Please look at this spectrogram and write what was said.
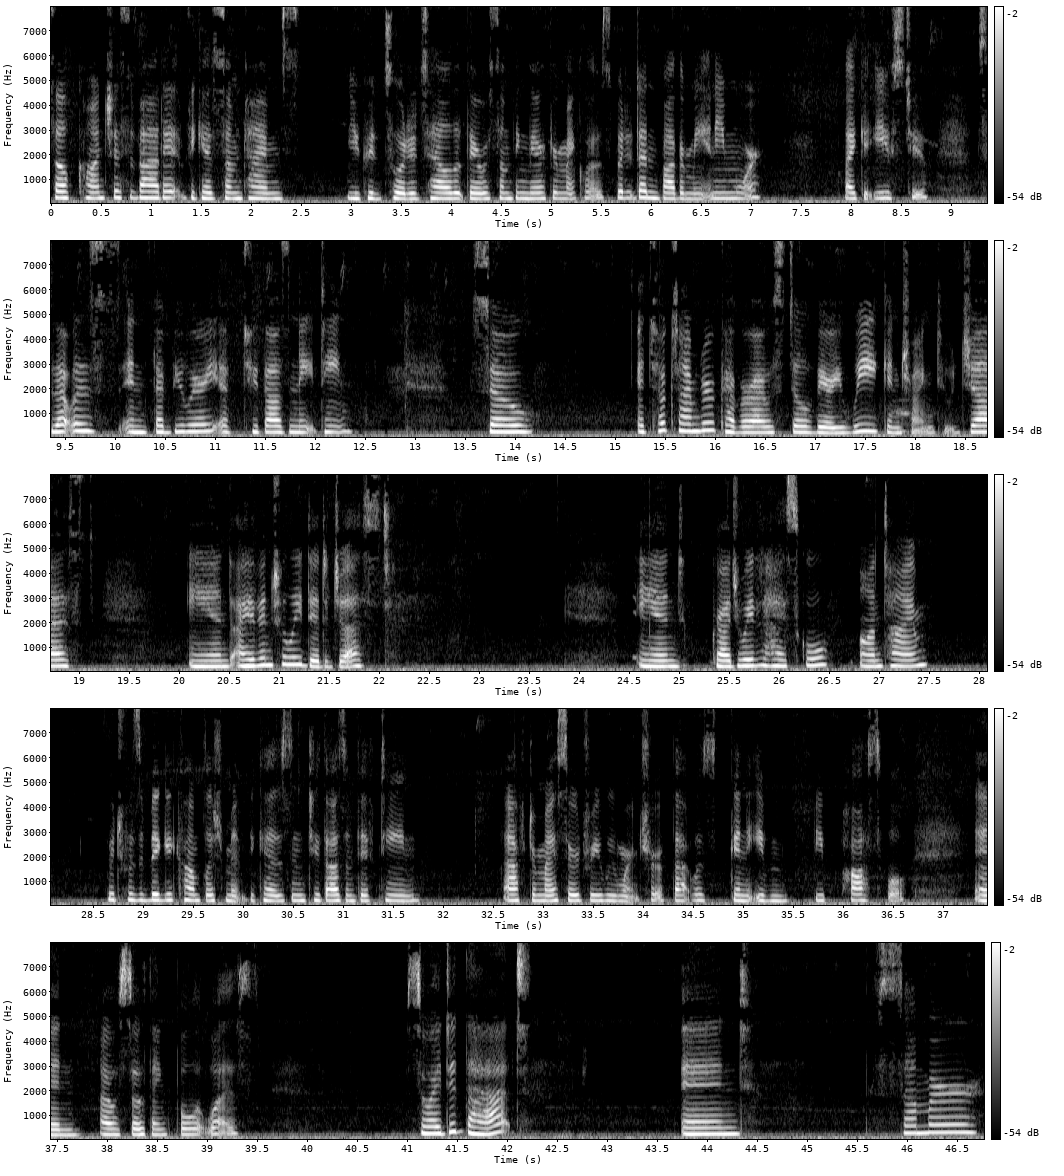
self-conscious about it because sometimes you could sort of tell that there was something there through my clothes, but it doesn't bother me anymore like it used to. So that was in February of 2018. So it took time to recover. I was still very weak and trying to adjust, and I eventually did adjust and graduated high school on time, which was a big accomplishment because in 2015 after my surgery, we weren't sure if that was going to even be possible. And I was so thankful it was. So I did that. And summer.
